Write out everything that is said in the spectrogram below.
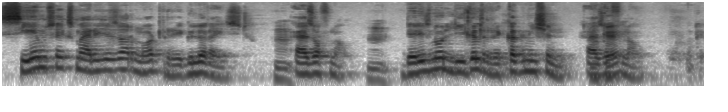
same sex marriages are not regularized as of now. There is no legal recognition as of Okay. now. Okay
